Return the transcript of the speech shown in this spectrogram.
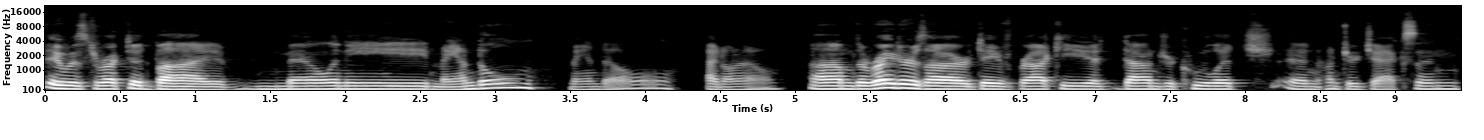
it was directed by Melanie Mandel. Mandel? I don't know. Um, the writers are Dave Brockie, Don Drakulich, and Hunter Jackson.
